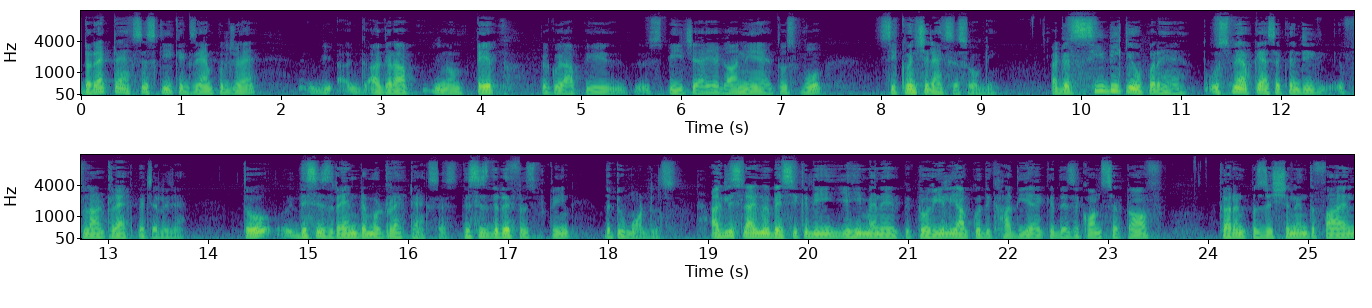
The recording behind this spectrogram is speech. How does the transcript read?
ڈائریکٹ ایکسیس کی ایک ایگزامپل جو ہے، اگر آپ یو نو ٹیپ پہ کوئی آپ کی اسپیچ ہے یا گانے ہیں تو وہ سیکوینشل ایکسیس ہوگی۔ اگر سی ڈی کے اوپر ہیں تو اس میں آپ کہہ سکتے ہیں جی فلاں ٹریک پہ چلے جائیں۔ تو دس از رینڈم اور direct access this is the difference between the two models اگلی سلائڈ میں بیسیکلی یہی میں نے پکٹوریلی آپ کو دکھا دیا ہے کہ there is a concept of current position in the file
